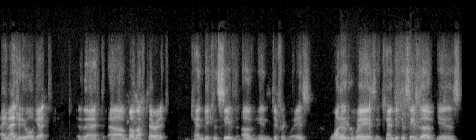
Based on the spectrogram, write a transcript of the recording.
I imagine you will get that uh, Bavach Teret can be conceived of in different ways. One of the ways it can be conceived of is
